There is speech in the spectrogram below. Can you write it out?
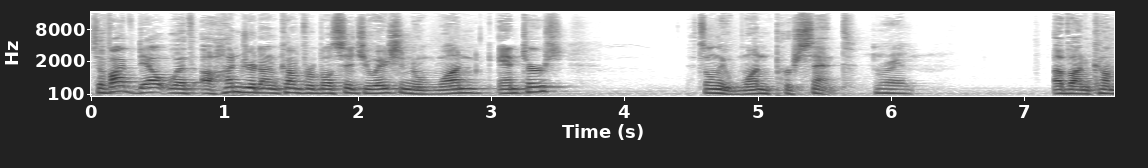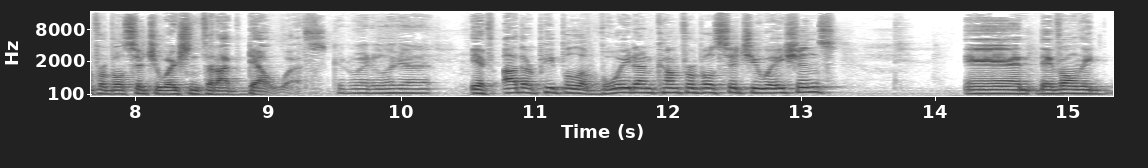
so if i've dealt with a hundred uncomfortable situations and one enters that's only 1% Right. Of uncomfortable situations that I've dealt with. Good way to look at it. If other people avoid uncomfortable situations and they've only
